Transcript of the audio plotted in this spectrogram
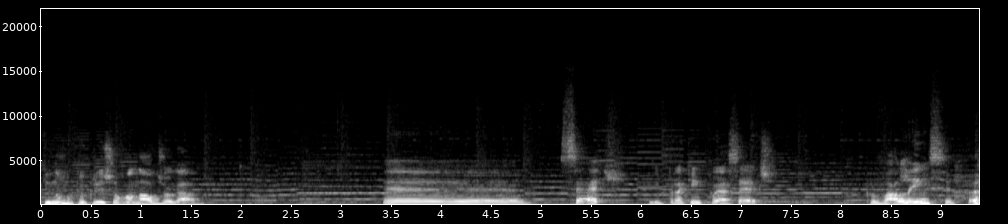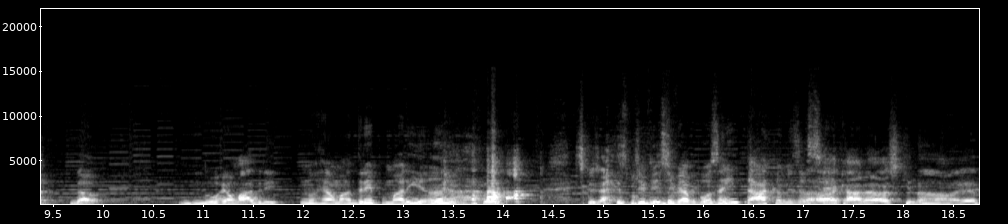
Que número que o Cristiano Ronaldo jogava? É. 7. E pra quem que foi a 7? Pro Valência. Não. No Real Madrid. No Real Madrid, pro Mariano. não foi? Acho que eu já respondi. devia aposentar a camisa Ah, 7. cara, eu acho que não. É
